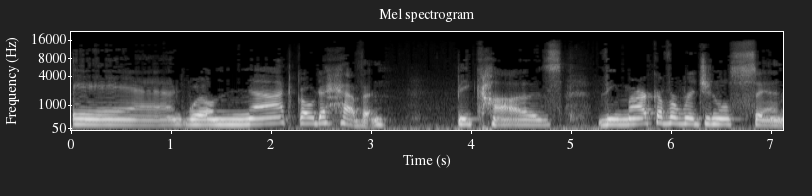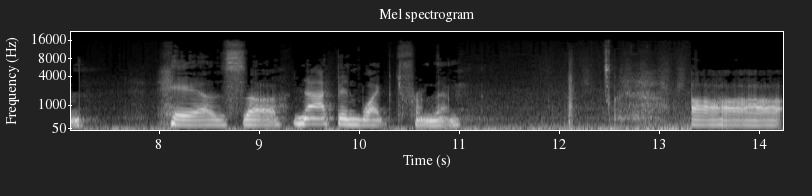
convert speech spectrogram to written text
and will not go to heaven because the mark of original sin has uh, not been wiped from them. Uh,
